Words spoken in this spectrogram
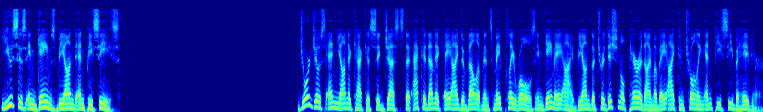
Uses in games beyond NPCs Georgios N. Yannakakis suggests that academic AI developments may play roles in game AI beyond the traditional paradigm of AI controlling NPC behavior.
